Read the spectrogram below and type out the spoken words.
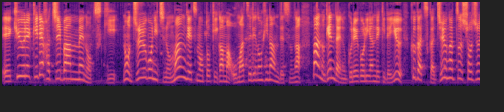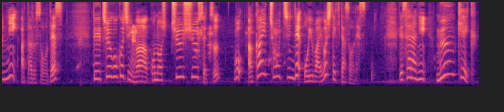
えー旧暦で8番目の月の15日の満月の時が、まあ、お祭りの日なんですが、まあ、あの現代のグレゴリアン暦でいう9月か10月初旬に当たるそうです。で中国人はこの中秋節を赤い提灯でお祝いをしてきたそうです。でさらにムーンケーキ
